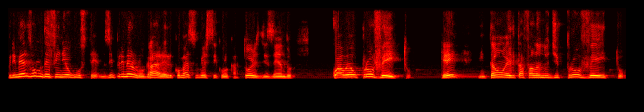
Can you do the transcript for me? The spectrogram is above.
Primeiro, vamos definir alguns termos. Em primeiro lugar, ele começa o versículo 14 dizendo: qual é o proveito, ok? Então ele está falando de proveito.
